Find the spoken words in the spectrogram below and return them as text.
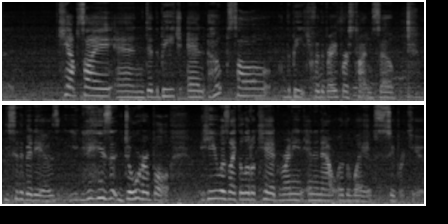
uh, campsite and did the beach and Hope saw the beach for the very first time so you see the videos he's adorable he was like a little kid running in and out of the waves super cute.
